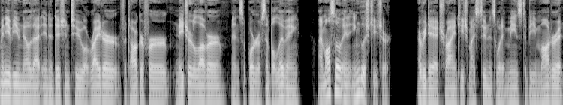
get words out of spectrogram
Many of you know that in addition to a writer, photographer, nature lover, and supporter of simple living, I'm also an English teacher. Every day I try and teach my students what it means to be moderate,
